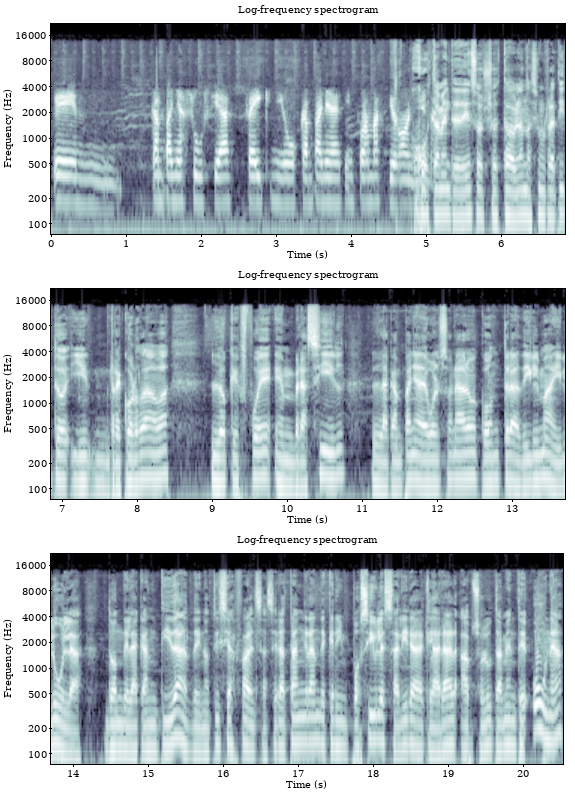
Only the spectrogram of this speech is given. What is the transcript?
em, campañas sucias, fake news, campañas de desinformación. Justamente de eso yo estaba hablando hace un ratito y recordaba lo que fue en Brasil la campaña de Bolsonaro contra Dilma y Lula, donde la cantidad de noticias falsas era tan grande que era imposible salir a aclarar absolutamente una,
